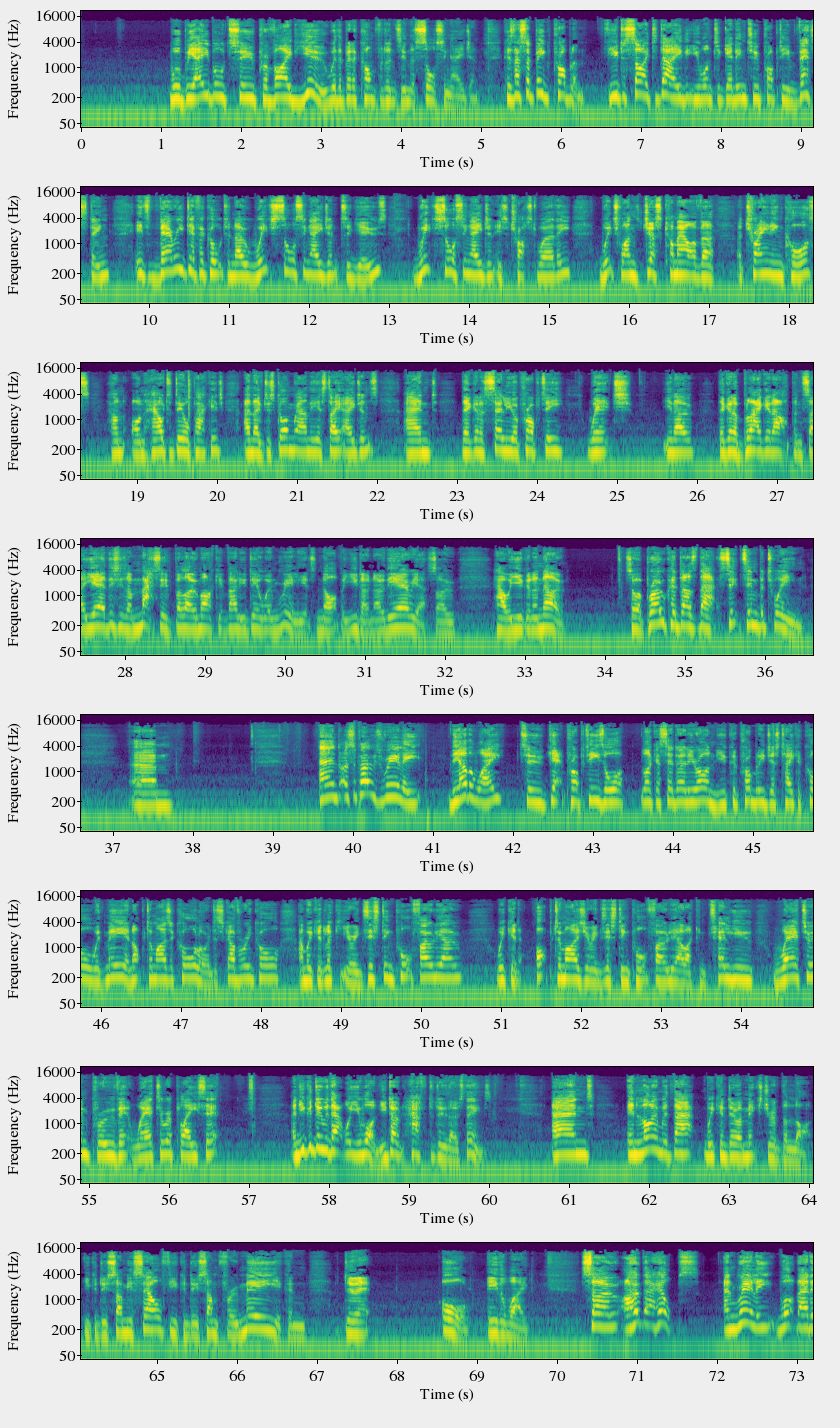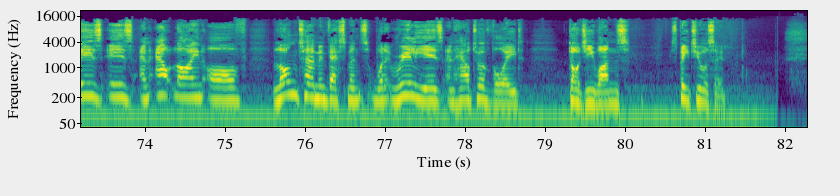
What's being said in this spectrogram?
will be able to provide you with a bit of confidence in the sourcing agent because that's a big problem. If you decide today that you want to get into property investing, it's very difficult to know which sourcing agent to use, which sourcing agent is trustworthy, which one's just come out of a, a training course on, on how to deal package and they've just gone around the estate agents and they're going to sell you a property which, you know, they're going to blag it up and say, yeah, this is a massive below market value deal when really it's not, but you don't know the area. So how are you going to know? So a broker does that, sits in between. Um, And I suppose really the other way to get properties, or like I said earlier on, you could probably just take a call with me, an optimizer call or a discovery call, and we could look at your existing portfolio. We could optimize your existing portfolio. I can tell you where to improve it, where to replace it. And you can do with that what you want. You don't have to do those things. And in line with that, we can do a mixture of the lot. You can do some yourself, you can do some through me, you can do it all, either way. So I hope that helps. And really, what that is, is an outline of long term investments, what it really is, and how to avoid dodgy ones. Speak to you all soon.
